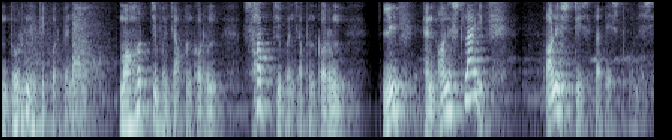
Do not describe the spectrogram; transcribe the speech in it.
দুর্নীতি করবেন না, মহৎ জীবনযাপন করুন, সৎ জীবনযাপন করুন live an honest life honest is the best বলেছি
